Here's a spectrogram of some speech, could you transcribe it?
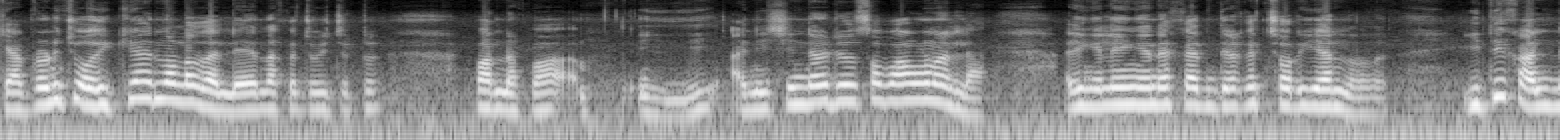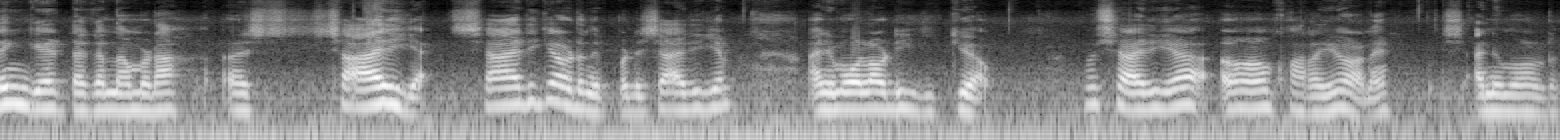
ക്യാപ്റ്റനോട് ചോദിക്കുക എന്നുള്ളതല്ലേ എന്നൊക്കെ ചോദിച്ചിട്ട് പറഞ്ഞപ്പോൾ ഈ അനീഷിന്റെ ഒരു സ്വഭാവമാണല്ല. അല്ലെങ്കിൽ ഇങ്ങനെയൊക്കെ എന്തിനൊക്കെ ചൊറിയാന്നുള്ളത് ഇത് കണ്ടും കേട്ടൊക്കെ നമ്മുടെ ശാരിക ശാരിക അവിടെ നിൽപ്പുണ്ട് ശാരിക അനുമോൾ അവിടെ ഇരിക്കുക അപ്പോൾ ശാരിക പറയുവാണേ അനുമോളോട്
